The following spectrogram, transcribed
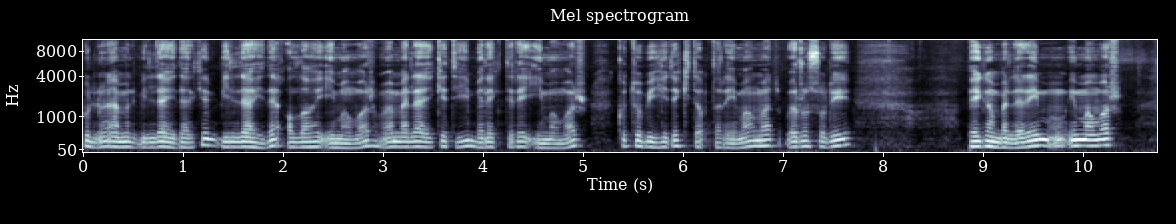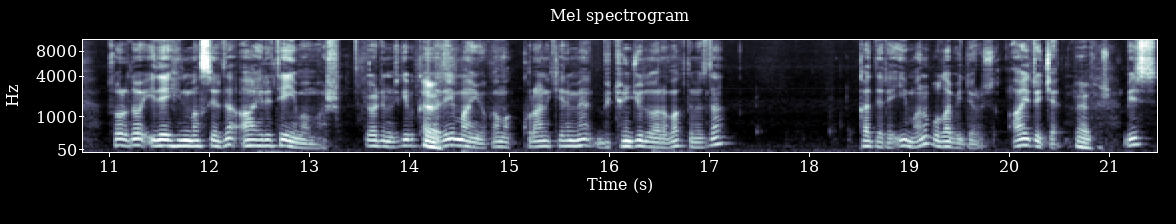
Kullun emir billahi derken billahi de Allah'a iman var ve melaiketihi meleklere iman var. Kutubihi de kitaplara iman var ve rusulü peygamberlere iman var. Sonra da ileyhil masirde ahirete iman var. Gördüğümüz gibi kadere evet. iman yok ama Kur'an-ı Kerim'e bütüncül olarak baktığımızda kadere imanı bulabiliyoruz. Ayrıca evet. biz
